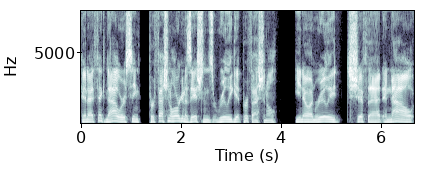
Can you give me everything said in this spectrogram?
And I think now we're seeing professional organizations really get professional, you know, and really shift that. And now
